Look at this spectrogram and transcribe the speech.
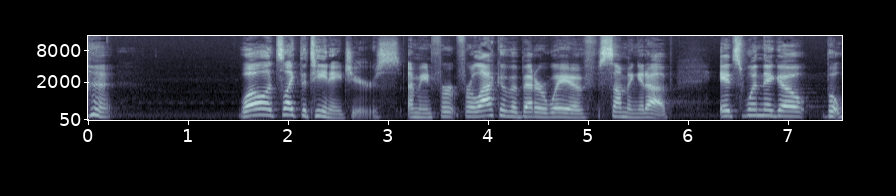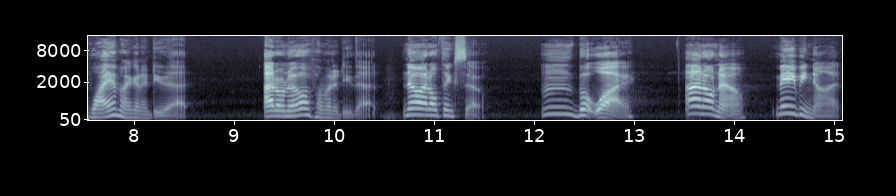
Well, it's like the teenage years. I mean, for, for lack of a better way of summing it up, it's when they go, but why am I going to do that? I don't know if I'm going to do that. No, I don't think so. Mm, but why? I don't know. Maybe not.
